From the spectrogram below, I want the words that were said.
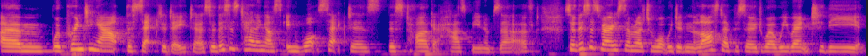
um, we're printing out the sector data. So this is telling us in what sectors this target has been observed. So this is very similar to what we did in the last episode where we went to the,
